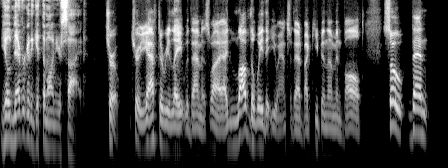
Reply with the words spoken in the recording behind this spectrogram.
you're never going to get them on your side. True. True. You have to relate with them as well. I love the way that you answer that by keeping them involved. So then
